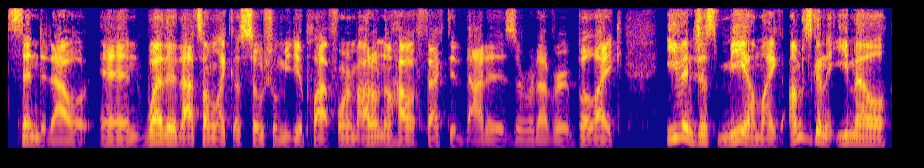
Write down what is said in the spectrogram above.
send it out and whether that's on like a social media platform i don't know how effective that is or whatever but like even just me i'm like i'm just going to email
